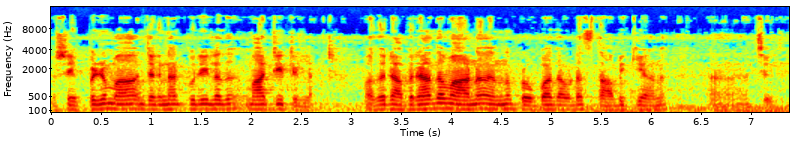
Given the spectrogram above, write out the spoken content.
പക്ഷെ ഇപ്പോഴും ആ ജഗന്നാഥ് പുരിയിൽ അത് മാറ്റിയിട്ടില്ല. അതൊരു അപരാധമാണ് എന്ന് പ്രഭുപാദ് അവിടെ സ്ഥാപിക്കുകയാണ് ചെയ്തത്.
